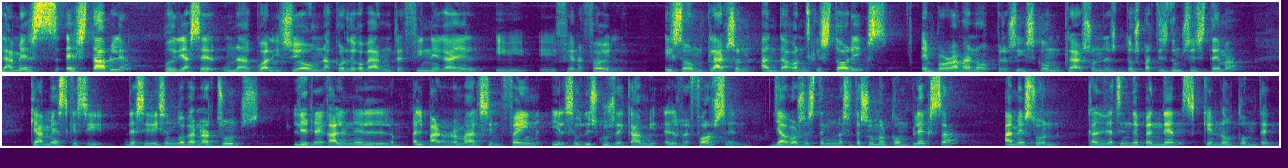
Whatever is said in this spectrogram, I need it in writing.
la més estable podria ser una coalició, un acord de govern entre Fine Gael i, i Fianna Fáil, i són, clar, són antagònics històrics, en programa no, però sí és com, clar, són els dos partits d'un sistema que a més que si decideixen governar junts, li regalen el, el panorama al Sinn Féin i el seu discurs de canvi, el reforcen. Llavors estem en una situació molt complexa, a més són candidats independents que no compten,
